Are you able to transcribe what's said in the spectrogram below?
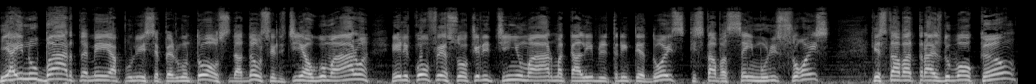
E aí no bar também a polícia perguntou ao cidadão se ele tinha alguma arma. Ele confessou que ele tinha uma arma calibre 32 que estava sem munições, que estava atrás do balcão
